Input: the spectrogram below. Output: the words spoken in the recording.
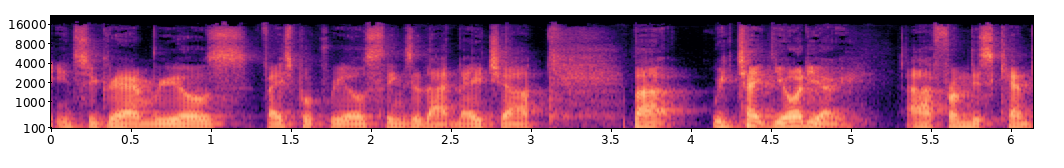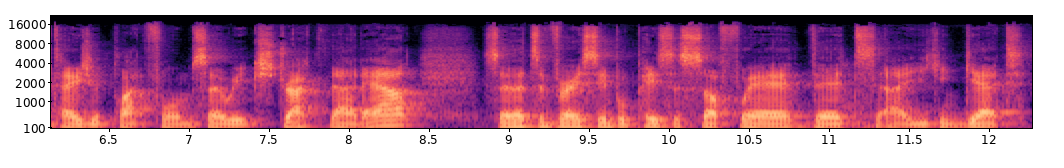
Instagram Reels, Facebook Reels, things of that nature. But we take the audio uh, from this Camtasia platform. So we extract that out. So that's a very simple piece of software that uh, you can get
